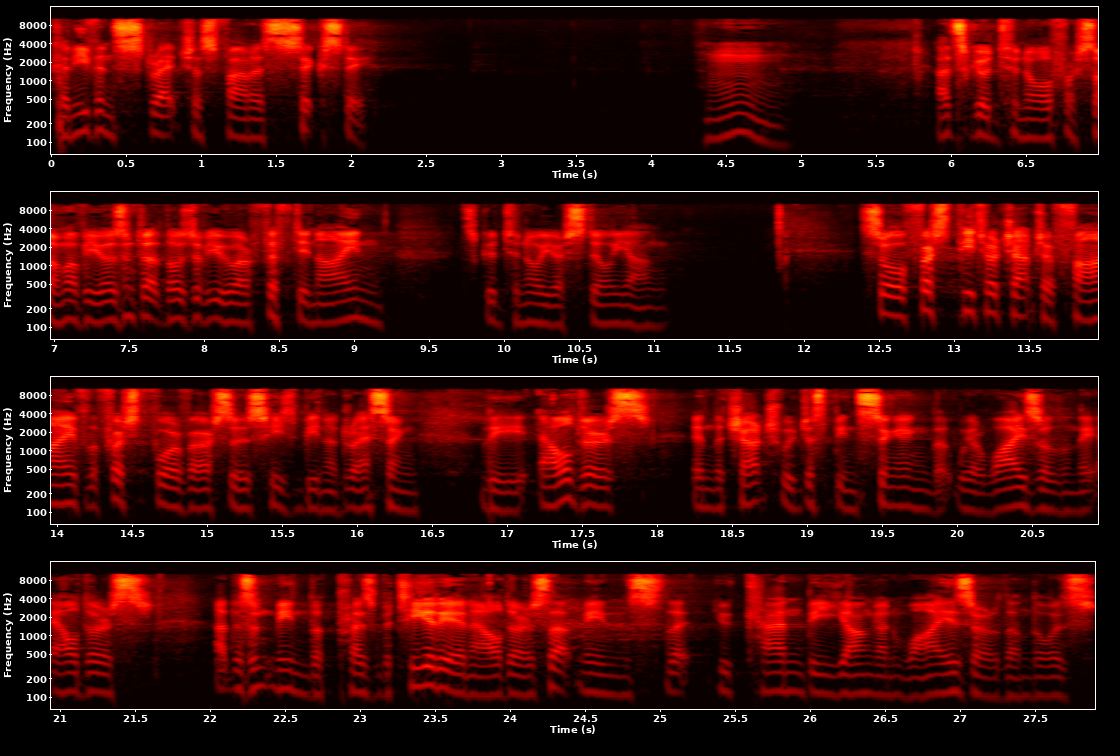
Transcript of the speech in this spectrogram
can even stretch as far as 60. Hmm. That's good to know for some of you, isn't it? Those of you who are 59, it's good to know you're still young. So, 1 Peter chapter 5, the first four verses, he's been addressing the elders in the church. We've just been singing that we're wiser than the elders. That doesn't mean the Presbyterian elders, that means that you can be young and wiser than those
